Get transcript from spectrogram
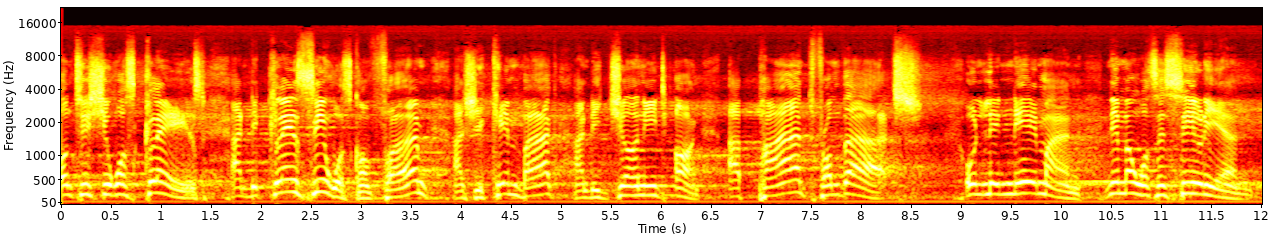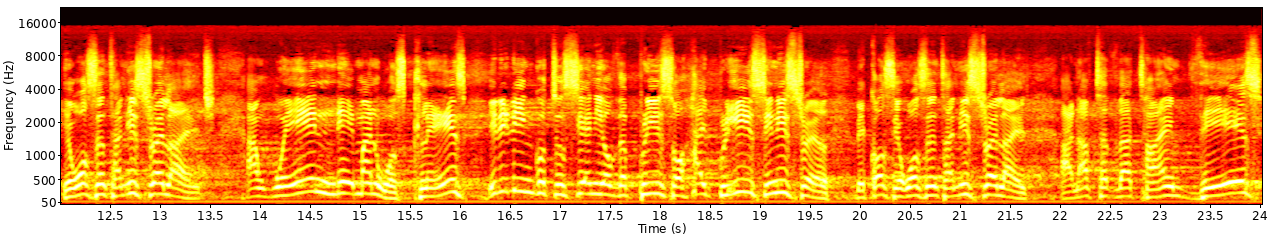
until she was cleansed. And the cleansing was confirmed. And she came back and they journeyed on. Apart from that, only Naaman, Naaman was a Syrian. He wasn't an Israelite. And when Naaman was cleansed, he didn't go to see any of the priests or high priests in Israel because he wasn't an Israelite. And after that time, this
